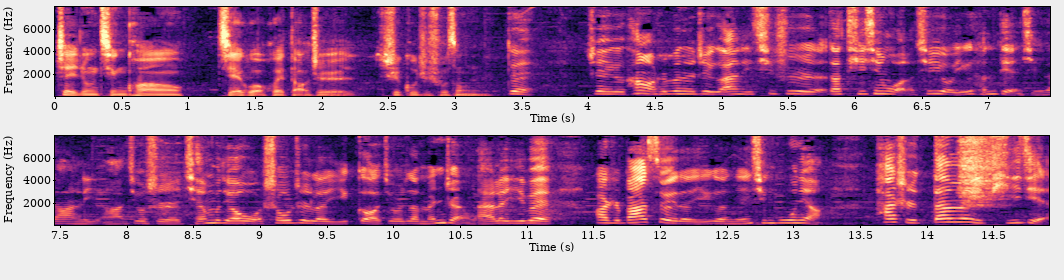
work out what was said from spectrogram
这种情况结果会导致是骨质疏松。对。这个康老师问的这个案例，其实他提醒我了。其实有一个很典型的案例啊，就是前不久我收治了一个，就是在门诊来了一位二十八岁的一个年轻姑娘，她是单位体检，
